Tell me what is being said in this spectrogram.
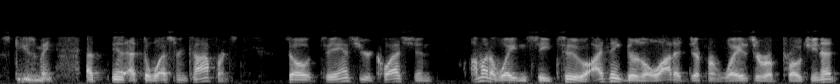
excuse me, at, at the Western Conference. So to answer your question, I'm going to wait and see too. I think there's a lot of different ways they're approaching it.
